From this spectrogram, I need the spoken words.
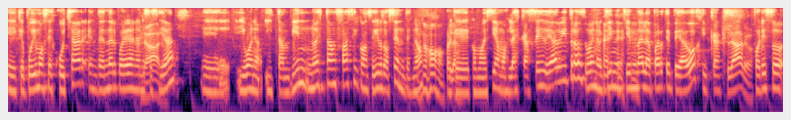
Eh, que pudimos escuchar, entender cuál era la necesidad, eh, y bueno, y también no es tan fácil conseguir docentes, ¿no? no Porque como decíamos, la escasez de árbitros, bueno, ¿quién, quién da la parte pedagógica? Claro. Por eso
